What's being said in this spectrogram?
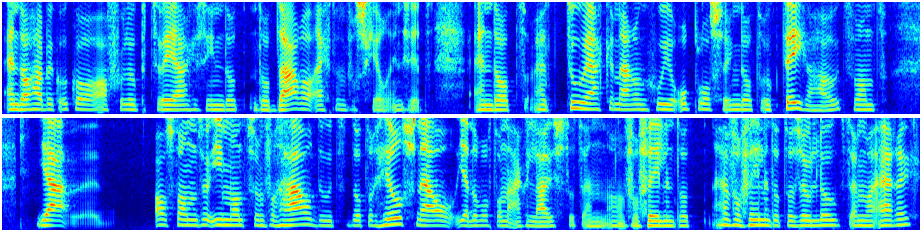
En daar heb ik ook al afgelopen twee jaar gezien dat, dat daar wel echt een verschil in zit. En dat het toewerken naar een goede oplossing dat ook tegenhoudt. Want ja, als dan zo iemand zijn verhaal doet, dat er heel snel, ja, er wordt dan naar geluisterd. En oh, vervelend, dat, hè, vervelend dat er zo loopt en wel erg.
